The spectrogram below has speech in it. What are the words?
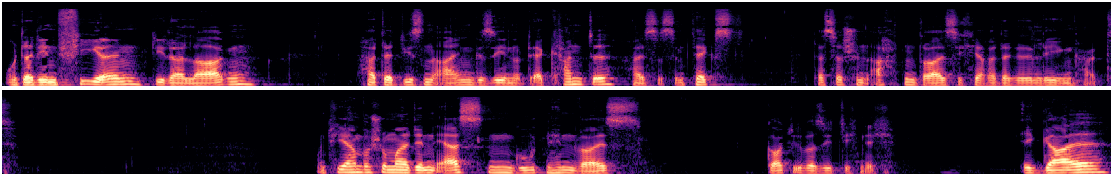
Unter den vielen, die da lagen, hat er diesen einen gesehen und erkannte, heißt es im Text, dass er schon 38 Jahre da gelegen hat. Und hier haben wir schon mal den ersten guten Hinweis, Gott übersieht dich nicht. Egal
